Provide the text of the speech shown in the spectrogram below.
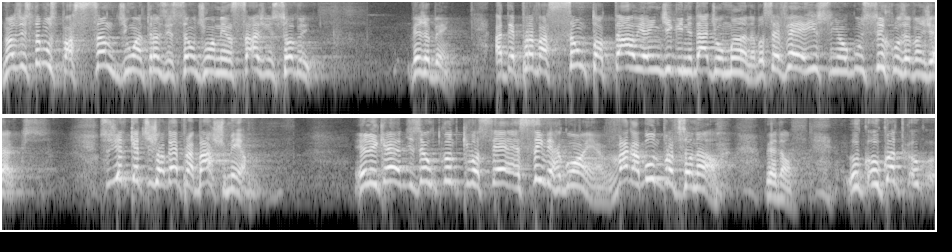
Nós estamos passando de uma transição, de uma mensagem sobre, veja bem, a depravação total e a indignidade humana. Você vê isso em alguns círculos evangélicos. O sujeito quer te jogar para baixo mesmo. Ele quer dizer o quanto que você é sem vergonha, vagabundo profissional. Perdão o, o, quanto, o,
